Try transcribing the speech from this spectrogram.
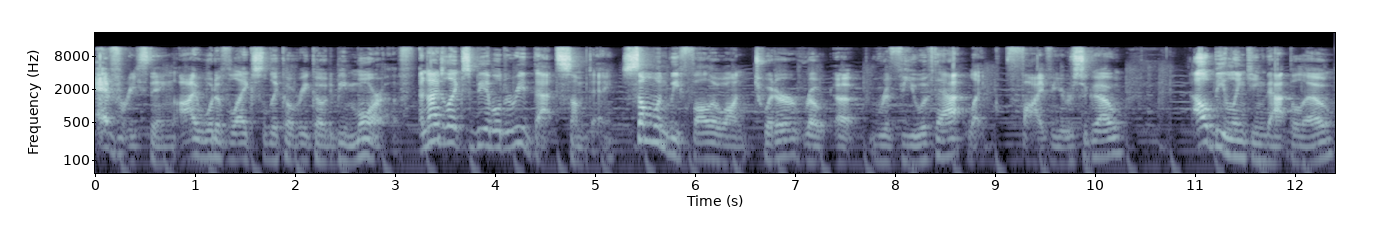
everything I would have liked LycoReco to be more of. And I'd like to be able to read that someday. Someone we follow on Twitter wrote a review of that like five years ago. I'll be linking that below.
